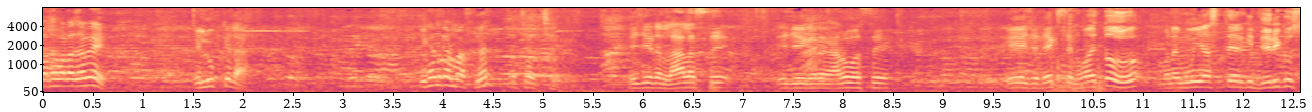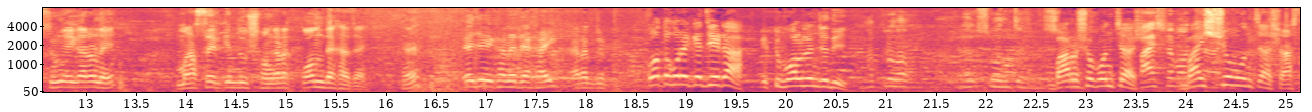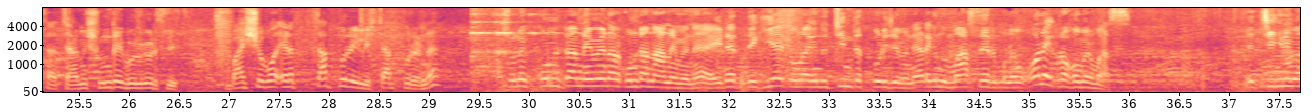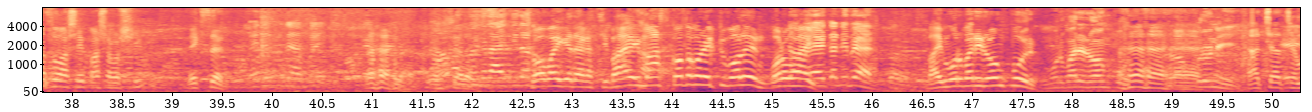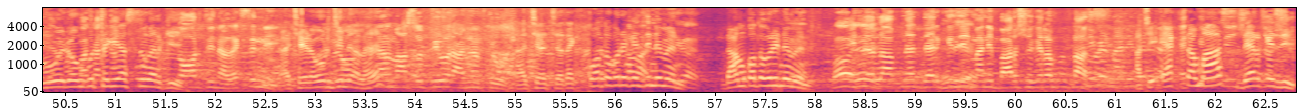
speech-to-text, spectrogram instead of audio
কথা বলা যাবে? এই লুককেটা এখানকার মাছ না? আচ্ছা আচ্ছা। এই যে এটা লাল আছে, এই যে এখানে আরও আছে। এই যে দেখছেন, হয়তো মানে মুই আসতে আর কি দেরি করছি, এই কারণে মাছের কিন্তু সংখ্যাটা কম দেখা যায় হ্যাঁ? এই যে এখানে দেখাই আর একজন কত করে কেজি এটা? একটু বলবেন যদি। বারোশো পঞ্চাশ 2250 বাইশশো পঞ্চাশ? আচ্ছা আচ্ছা আমি শুনতেই ভুল করছি। বাইশশো এটা চাঁদপুরে ইলিশ চাঁদপুরের না? আসলে কোনটা নেবেন আর কোনটা না নেবেন হ্যাঁ? এটা দেখিয়ে তোমরা কিন্তু চিন্তাত পড়ে যাবেন। এটা কিন্তু মাছের মানে অনেক রকমের মাছ। এই চিংড়ি মাছও আসে পাশাপাশি দেখছেন। সবাইকে দেখাচ্ছি। ভাই মাছ কত করে একটু বলেন বড় ভাই? এটা নিবেন? ভাই মোর বাড়ি রংপুর। মোর বাড়ি রংপুর। আচ্ছা, আচ্ছা, মুই রংপুর থেকে আসছেন আর কি। অরিজিনাল আচ্ছা, এটা অরিজিনাল হ্যাঁ? পিওর পিওর আচ্ছা আচ্ছা কত করে কেজি নেবেন? দাম কত করে নেবেন? এটা হলো আপনার দেড় কেজি মানে বারোশো গ্রাম প্লাস আচ্ছা একটা মাছ দেড় কেজি।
